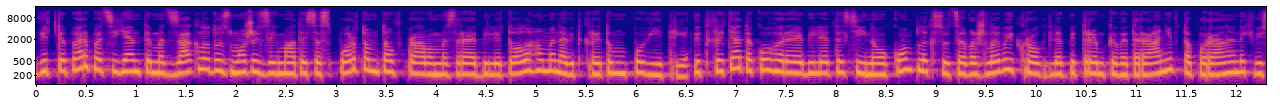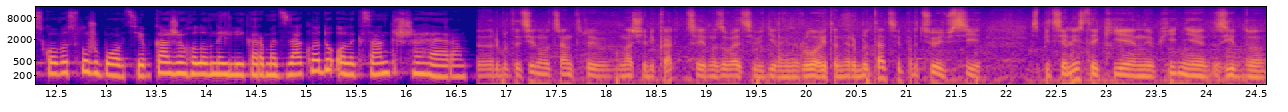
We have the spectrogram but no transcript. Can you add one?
Відтепер пацієнти медзакладу зможуть займатися спортом та вправами з реабілітологами на відкритому повітрі. Відкриття такого реабілітаційного комплексу це важливий крок для підтримки ветеранів та поранених військовослужбовців, каже головний лікар медзакладу Олександр Шегера. В реабілітаційному центрі в нашій лікарні, це називається відділення неврології та нереабілітації, працюють всі спеціалісти, які необхідні згідно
